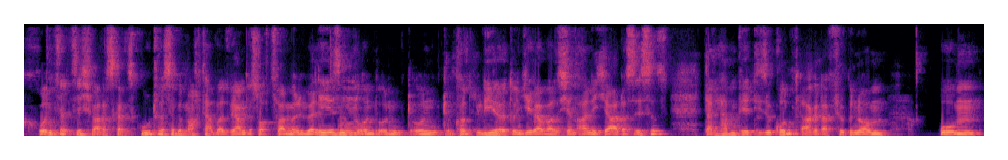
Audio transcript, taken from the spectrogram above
Grundsätzlich war das ganz gut, was wir gemacht haben. Also wir haben das noch zweimal überlesen und, und, und kontrolliert und jeder war sich dann einig, ja, das ist es. Dann haben wir diese Grundlage dafür genommen, um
